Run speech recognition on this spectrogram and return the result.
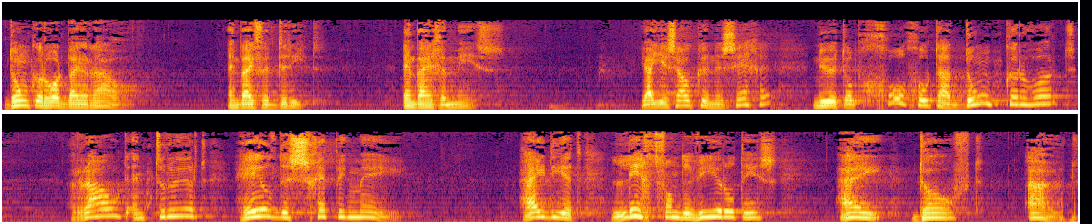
Donker hoort bij rouw en bij verdriet en bij gemis. Ja, je zou kunnen zeggen, nu het op Golgotha donker wordt, rouwt en treurt heel de schepping mee. Hij die het licht van de wereld is, hij dooft uit.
